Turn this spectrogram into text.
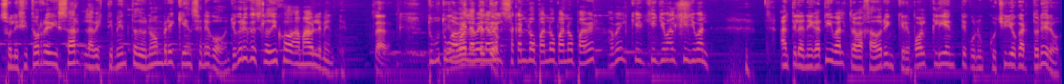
solicitó revisar la vestimenta de un hombre quien se negó. Yo creo que se lo dijo amablemente. Claro. Tú, tú, Igual a ver, lo a ver, a entendió. ver, sacar lopa, lopa, lopa, a ver, a ver, ¿qué, qué lleva, qué lleva? Ante la negativa, el trabajador increpó al cliente con un cuchillo cartonero,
